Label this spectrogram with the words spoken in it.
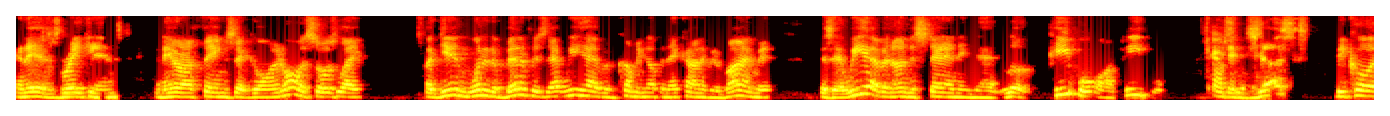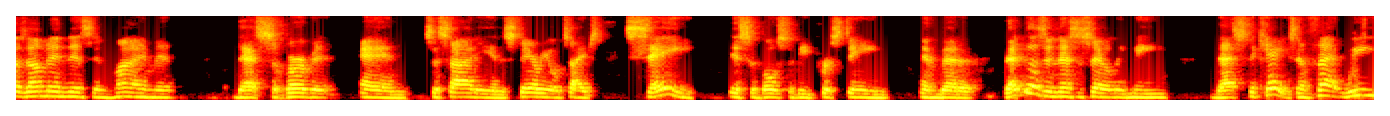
and there's break-ins and there are things that going on. So it's like, again, one of the benefits that we have of coming up in that kind of environment is that we have an understanding that look, people are people. Absolutely. And just because I'm in this environment that's suburban and society and stereotypes say is supposed to be pristine and better, that doesn't necessarily mean that's the case. In fact, we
